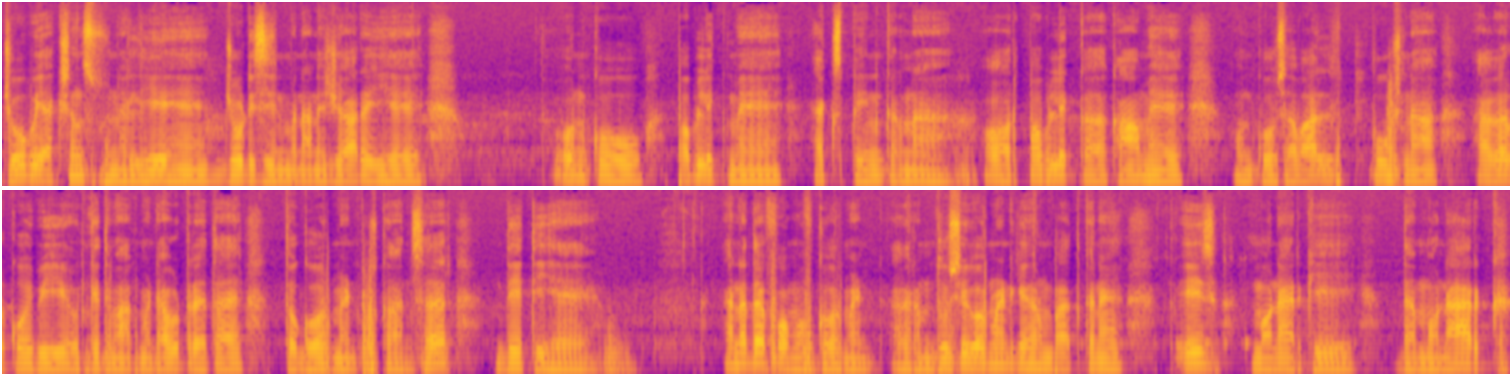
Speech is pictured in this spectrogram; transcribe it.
जो भी एक्शंस उसने लिए हैं, जो डिसीज़न बनाने जा रही है उनको पब्लिक में एक्सप्लेन करना और पब्लिक का काम है उनको सवाल पूछना। अगर कोई भी उनके दिमाग में डाउट रहता है तो गवर्नमेंट उसका आंसर देती है। अनदर फॉर्म ऑफ़ गवर्नमेंट अगर हम दूसरी गवर्नमेंट की अगर हम बात करें तो is monarchy the monarch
